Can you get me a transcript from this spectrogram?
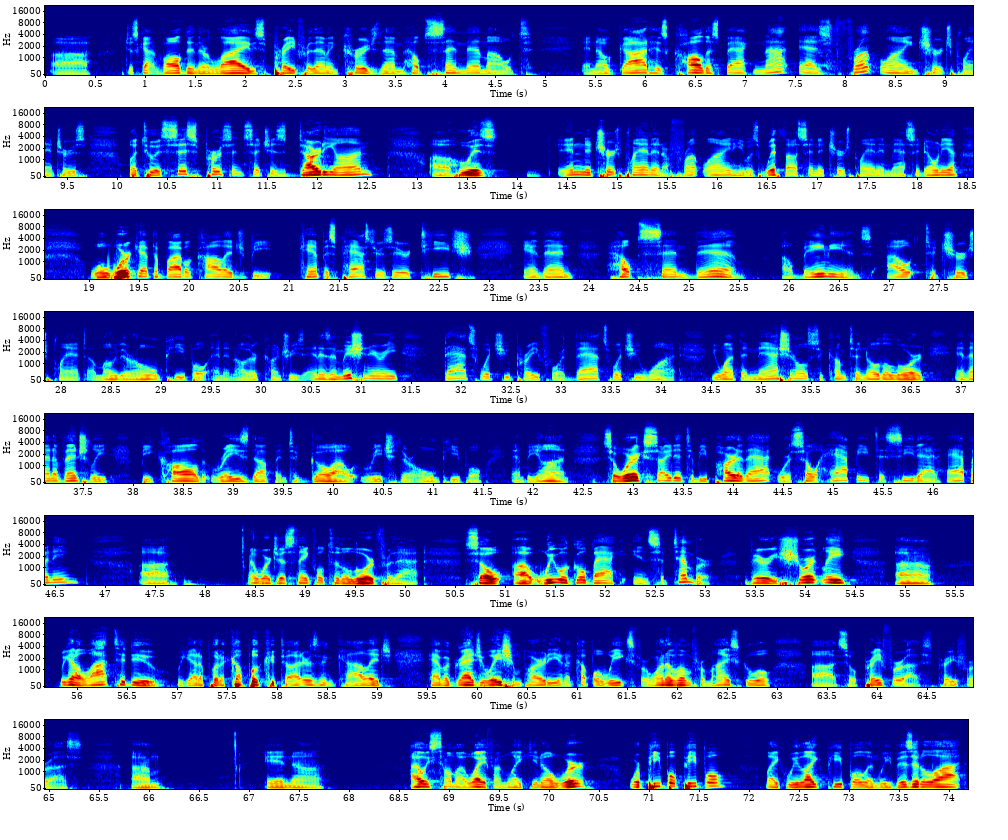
Uh, just got involved in their lives, prayed for them, encouraged them, helped send them out. And now God has called us back not as frontline church planters, but to assist persons such as Dardion, uh, who is in the church plan in a front line. He was with us in the church plan in Macedonia. Will work at the Bible college, be campus pastors there, teach, and then help send them, Albanians, out to church plant among their own people and in other countries. And as a missionary, that's what you pray for. That's what you want. You want the nationals to come to know the Lord and then eventually be called, raised up, and to go out, reach their own people and beyond. So we're excited to be part of that. We're so happy to see that happening. Uh, and we're just thankful to the Lord for that. So uh, we will go back in September very shortly. Uh, we got a lot to do. We got to put a couple of daughters in college, have a graduation party in a couple of weeks for one of them from high school. Uh, so pray for us. Pray for us. Um, and uh, I always tell my wife, I'm like, you know, we're we're people, people. Like we like people, and we visit a lot.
